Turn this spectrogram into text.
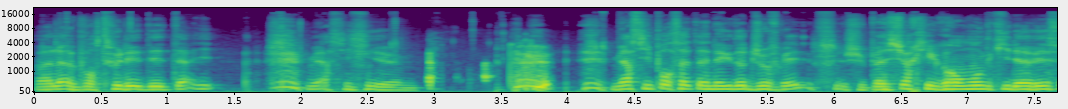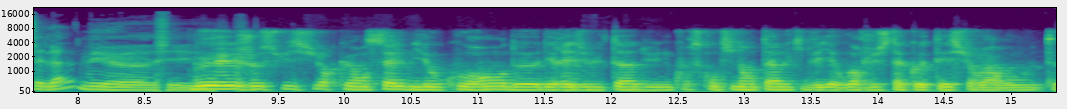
Voilà pour tous les détails. Merci. euh, Merci pour cette anecdote, Geoffrey. Je suis pas sûr qu'il y ait grand monde qui l'avait celle-là, mais euh, c'est. Mais je suis sûr que Anselme, il est au courant de- des résultats d'une course continentale qu'il devait y avoir juste à côté sur la route.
